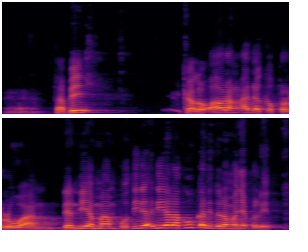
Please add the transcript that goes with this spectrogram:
Ya. Tapi kalau orang ada keperluan dan dia mampu, tidak dia lakukan itu namanya pelit.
